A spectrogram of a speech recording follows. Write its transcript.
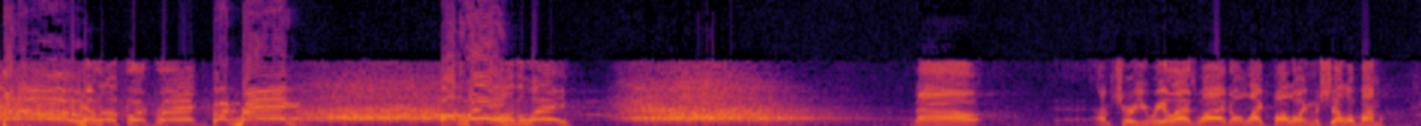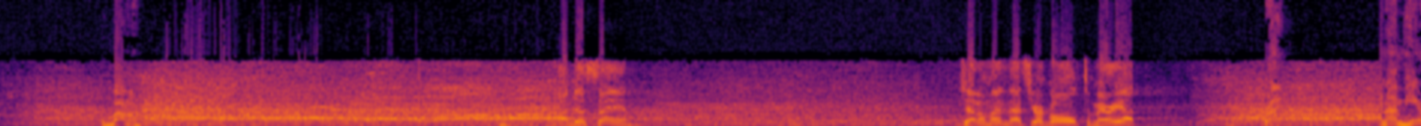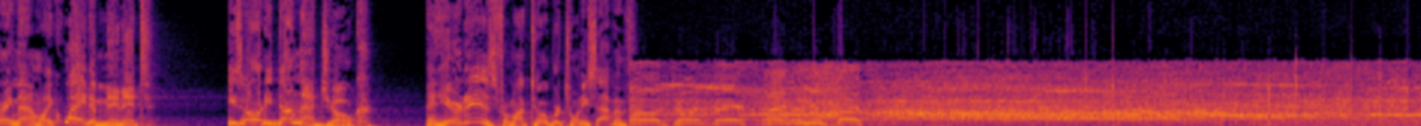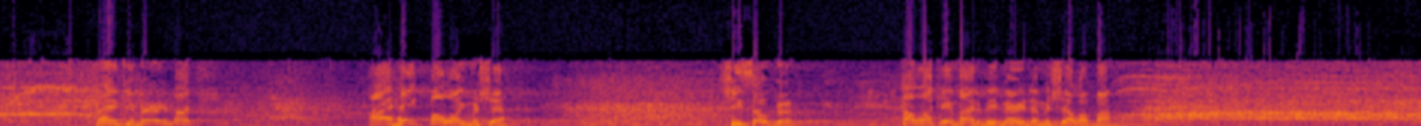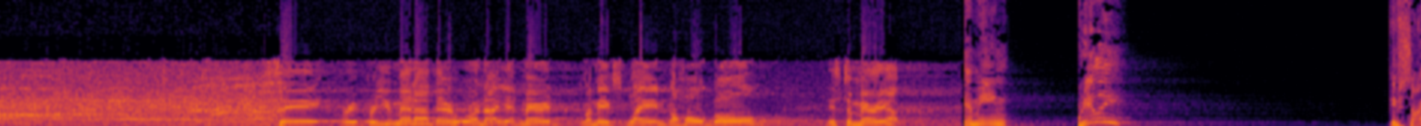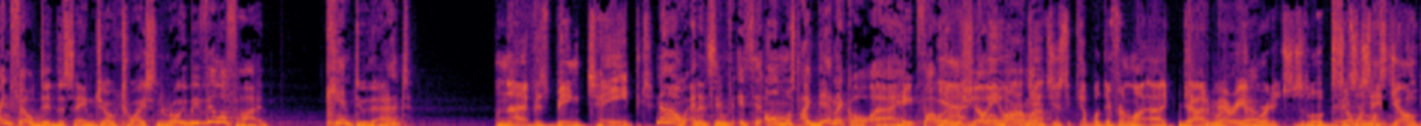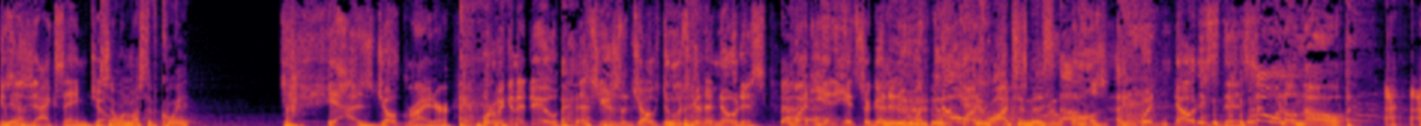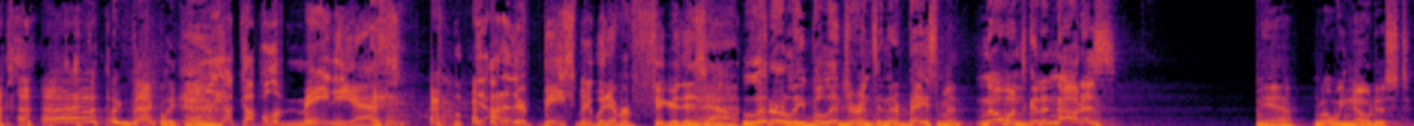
Hello. Hello, Fort Bragg. Fort Bragg. All the way. All the way. Now, I'm sure you realize why I don't like following Michelle Obama. Obama. I'm just saying. Gentlemen, that's your goal to marry up. Right. And I'm hearing that. I'm like, wait a minute. He's already done that joke. And here it is from October 27th. Oh, Joint Base Langley Eustis. Thank you very much. I hate following Michelle. She's so good. How lucky am I to be married to Michelle Obama? See, for, for you men out there who are not yet married, let me explain. The whole goal is to marry up. I mean, really? If Seinfeld did the same joke twice in a row, he'd be vilified. Can't do that. Well, not if it's being taped. No, and it's it's almost identical. Uh, I hate following yeah, Michelle no, he only Obama. just a couple different. li- Uh, Gotta uh, word- marry the wordage is a little bit. Someone it's the same must- joke. It's yeah. the exact same joke. Someone must have quit. yeah, as joke writer. What are we going to do? Let's use the jokes. Who's going to notice? What idiots are going to do? What, No what one's watching this stuff. would notice this? No one will know. exactly. Only a couple of maniacs out of their basement would ever figure this out. Literally belligerents in their basement. No one's going to notice. Yeah. Well, we noticed.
